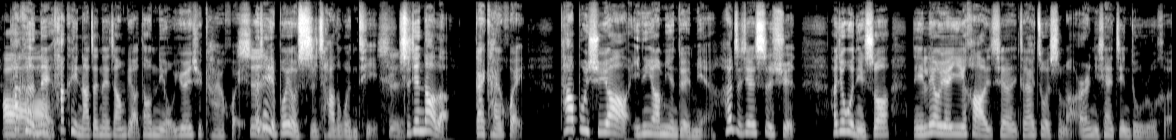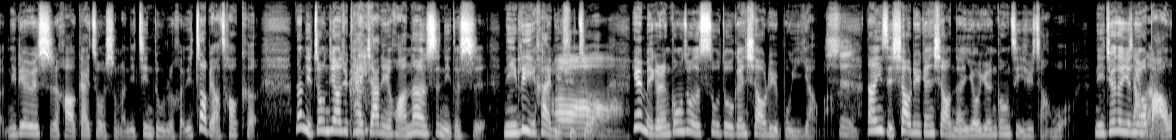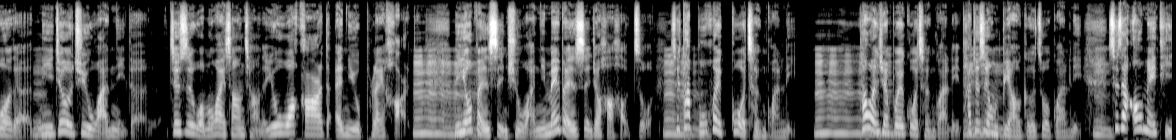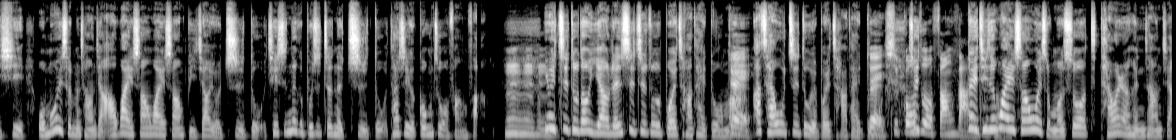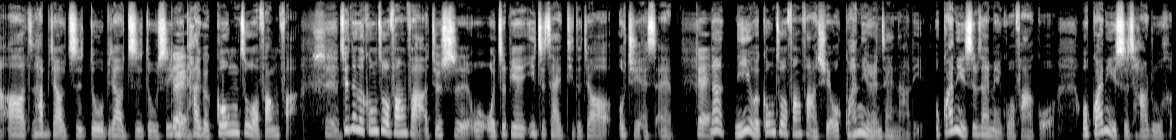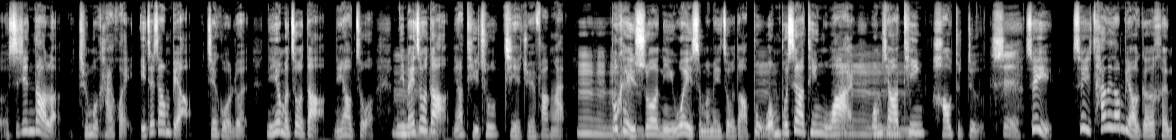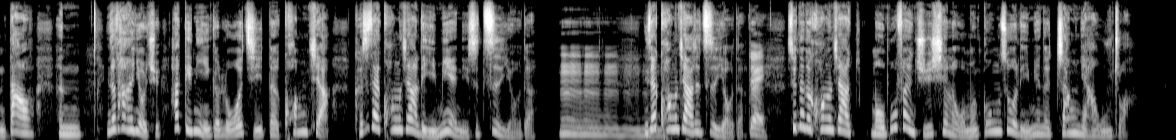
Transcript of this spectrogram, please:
他可那他可以拿着那张表到纽约去开会，而且也不会有时差的问题。是，时间到了该开会，他不需要一定要面对面，他直接视讯。他就问你说：“你六月一号现在该做什么？而你现在进度如何？你六月十号该做什么？你进度如何？你照表操课。那你中间要去开嘉年华，那是你的事，你厉害你去做。因为每个人工作的速度跟效率不一样嘛。是。那因此效率跟效能由员工自己去掌握。你觉得你有把握的，你就去玩你的。就是我们外商场的，you work hard and you play hard。嗯嗯你有本事你去玩，你没本事你就好好做。所以他不会过程管理。嗯他完全不会过程管理，他就是用表格做管理。嗯，所以在欧美体系，我们为什么常讲啊，外商外商比较有制度？其实那个不是真的制度，它是一个工作方法。嗯嗯因为制度都一样，人事制度不会差太多嘛。对啊，财务制度也不会差太多。对，是工作方法。对，其实外商为什么说台湾人很常讲啊，他比较有制度，比较有制度，是因为他有个工作方法。是，所以那个工作方法就是我我这边一直在提的叫 OGSM。对，那你有个工作方法学，我管你人在哪里。我管你是不是在美国、法国，我管你时差如何，时间到了全部开会，以这张表结果论，你有没有做到？你要做，你没做到，你要提出解决方案。嗯嗯，不可以说你为什么没做到，不，我们不是要听 why，我们想要听 how to do。是，所以，所以他那张表格很大，很，你知道他很有趣，他给你一个逻辑的框架，可是，在框架里面你是自由的。嗯嗯嗯嗯，你在框架是自由的，对，所以那个框架某部分局限了我们工作里面的张牙舞爪，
